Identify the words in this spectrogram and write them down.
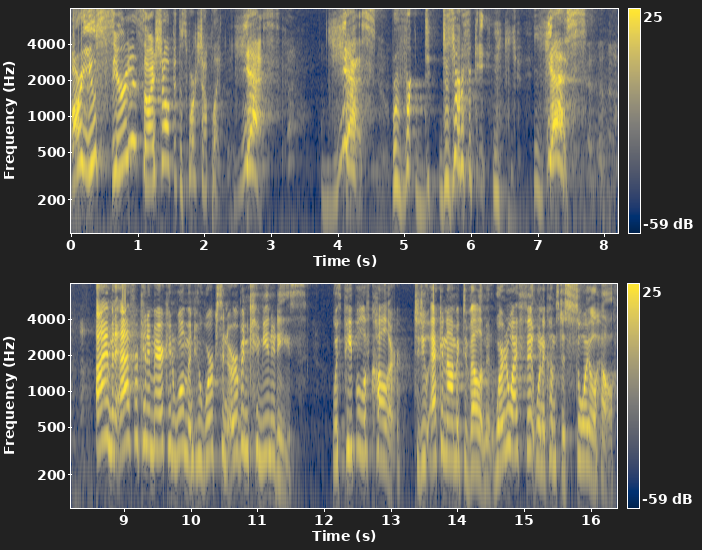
Are you serious? So I show up at this workshop like, yes, yes, desertification, yes. I am an African American woman who works in urban communities with people of color to do economic development. Where do I fit when it comes to soil health?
